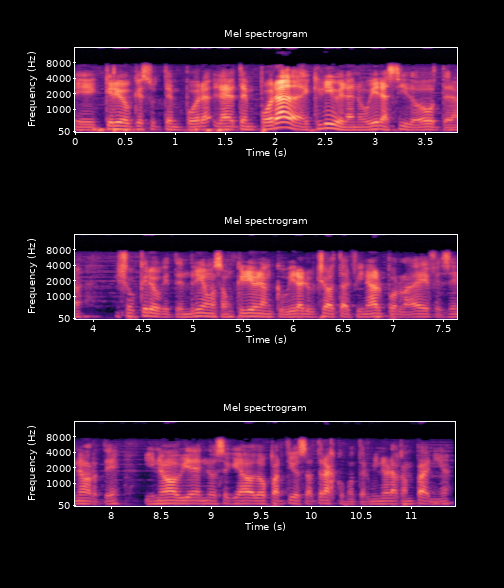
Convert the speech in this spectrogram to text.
eh, creo que su temporada, la temporada de Cleveland hubiera sido otra. Yo creo que tendríamos a un Cleveland que hubiera luchado hasta el final por la AFC Norte y no habiéndose quedado dos partidos atrás como terminó la campaña.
